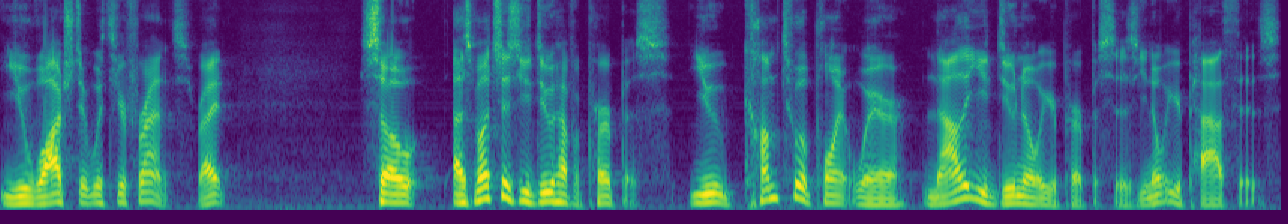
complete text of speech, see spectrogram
you watched it with your friends, right? So, as much as you do have a purpose, you come to a point where now that you do know what your purpose is, you know what your path is,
